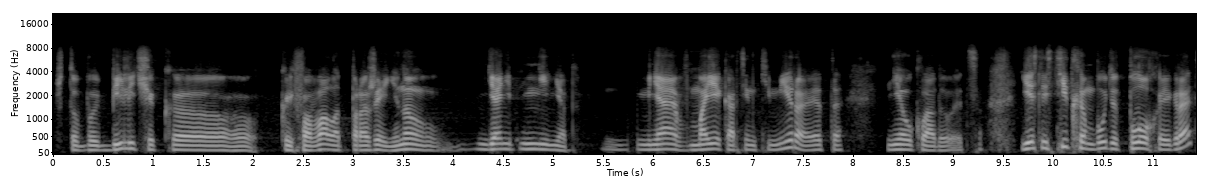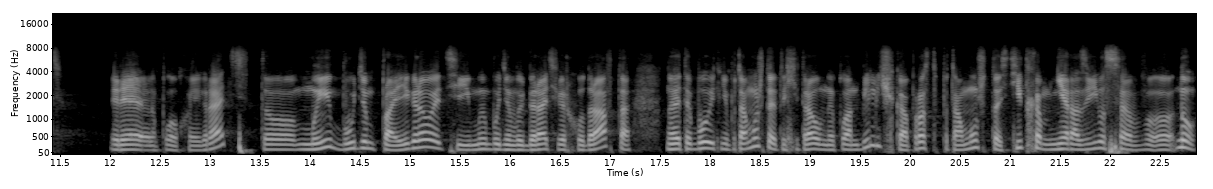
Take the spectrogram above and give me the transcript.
чтобы Биличек э, кайфовал от поражений. Но я не, не нет. Меня в моей картинке мира это не укладывается. Если Ститхэм будет плохо играть, реально плохо играть, то мы будем проигрывать, и мы будем выбирать вверху драфта. Но это будет не потому, что это хитроумный план Биличика, а просто потому, что Ститхэм не развился в... Ну,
